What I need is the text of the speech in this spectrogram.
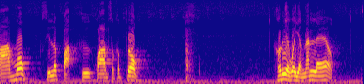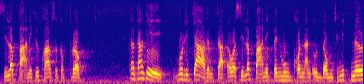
ลามก ศิลปะคือความสกปรกเขาเรียกว่าอย่างนั้นแล้ว ศิลปะนี่คือความสกปรก ทั้งๆทที่พระพุทธเจ้าท่านตรัสเอาว่าศิลปะนี่เป็นมงคลอันอุดมชนิดหนึ่ง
